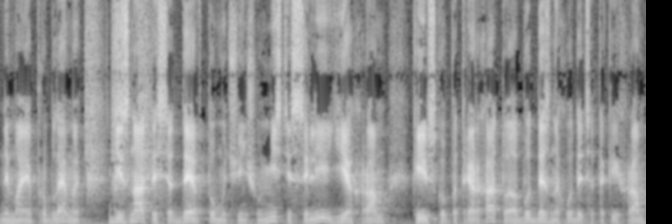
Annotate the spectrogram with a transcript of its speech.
немає проблеми дізнатися, де в тому чи іншому місті, селі є храм Київського патріархату, або де знаходиться такий храм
